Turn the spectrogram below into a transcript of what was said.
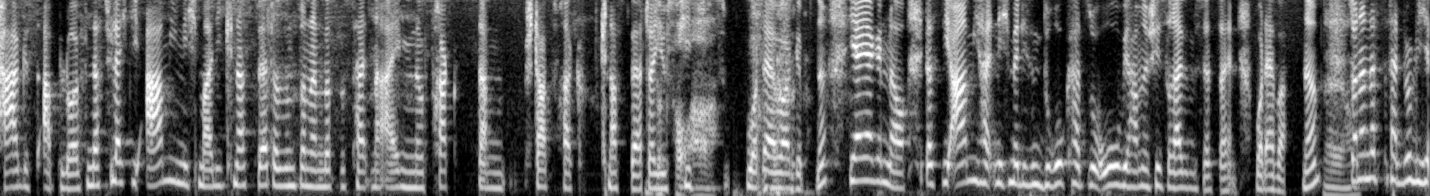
Tagesabläufen, dass vielleicht die Army nicht mal die Knastwärter sind, sondern dass es halt eine eigene Frack, dann Staatsfrack, Knastwärter. Justiz, whatever gibt, ne? Ja, ja, genau. Dass die Army halt nicht mehr diesen Druck hat, so, oh, wir haben eine Schießerei, wir müssen jetzt dahin, whatever, ne? Ja, ja. sondern dass es halt wirklich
